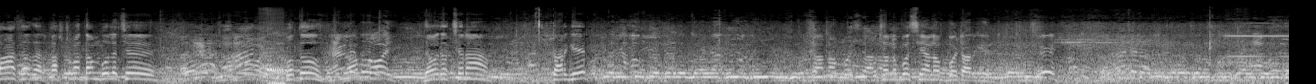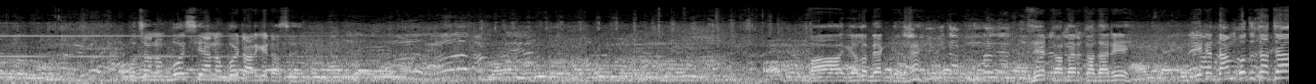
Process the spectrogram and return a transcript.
পাঁচ হাজার। কাস্টমার দাম বলেছে। কত? দেওয়া যাচ্ছে না। টার্গেট পঁচানব্বই ছিয়ানব্বই টার্গেট পঁচানব্বই ছিয়ানব্বই টার্গেট আছে। পা গেল ব্যাগ গেল হ্যাঁ? যে কাদার কাদারে। এটার দাম কত চাচা?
